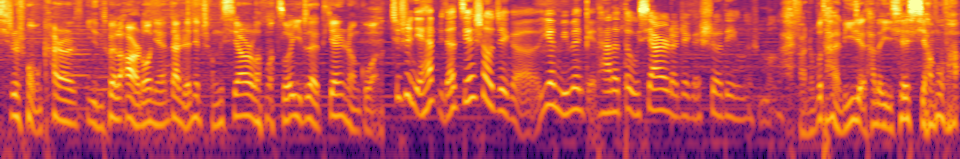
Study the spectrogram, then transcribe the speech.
其实我们看着隐退了二十多年，但人家成仙儿了嘛，所以一直在天上过呢。就是你还比较接受这个乐迷们给他的豆仙儿的这个设定的是吗？哎，反正不太理解他的一些想法。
